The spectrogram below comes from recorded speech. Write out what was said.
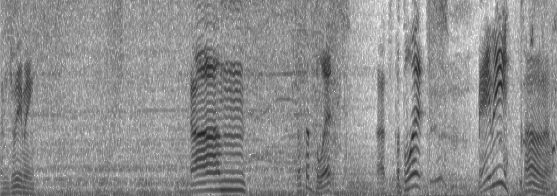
I'm dreaming. Um, is that the Blitz? That's the Blitz. Maybe? I don't know.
